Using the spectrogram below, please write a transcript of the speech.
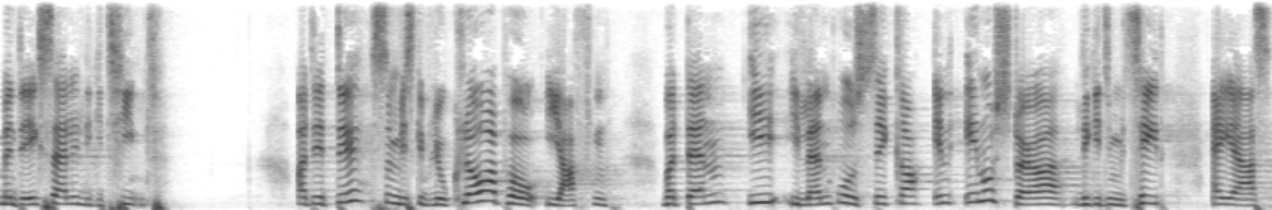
Men det er ikke særlig legitimt. Og det er det, som vi skal blive klogere på i aften. Hvordan I i landbruget sikrer en endnu større legitimitet af jeres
